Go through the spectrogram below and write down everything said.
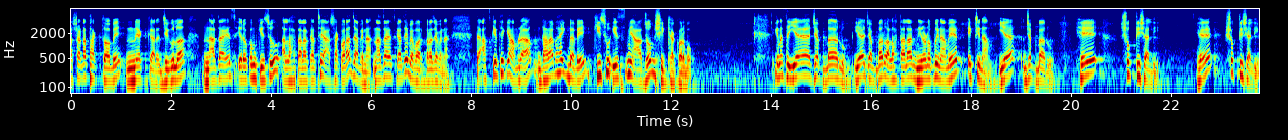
আশাটা থাকতে হবে নেককার, যেগুলো নাজায়েজ এরকম কিছু আল্লাহ তালার কাছে আশা করা যাবে না, নাজায়েজ কাজে ব্যবহার করা যাবে না। তা আজকে থেকে আমরা ধারাবাহিকভাবে কিছু ইসমে আজম শিক্ষা করব। এখানে আছে ইয়া জব্বারু ইয়া জব্বারু আল্লাহ তালার নিরানব্বই নামের একটি নাম। ইয়া জব্বারু, হে শক্তিশালী। হ্যাঁ শক্তিশালী।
